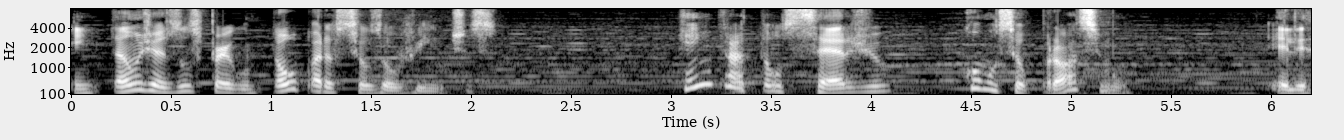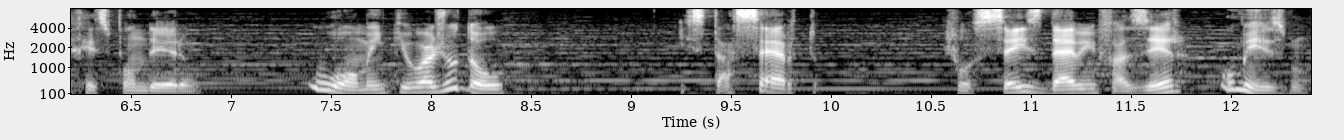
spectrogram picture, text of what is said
Então Jesus perguntou para os seus ouvintes: Quem tratou Sérgio como seu próximo? Eles responderam: O homem que o ajudou. Está certo. Vocês devem fazer o mesmo.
